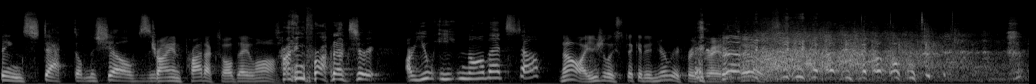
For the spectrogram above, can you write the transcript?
things stacked on the shelves. Trying products all day long. Trying products. Are, are you eating all that stuff? No, I usually stick it in your refrigerator too.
